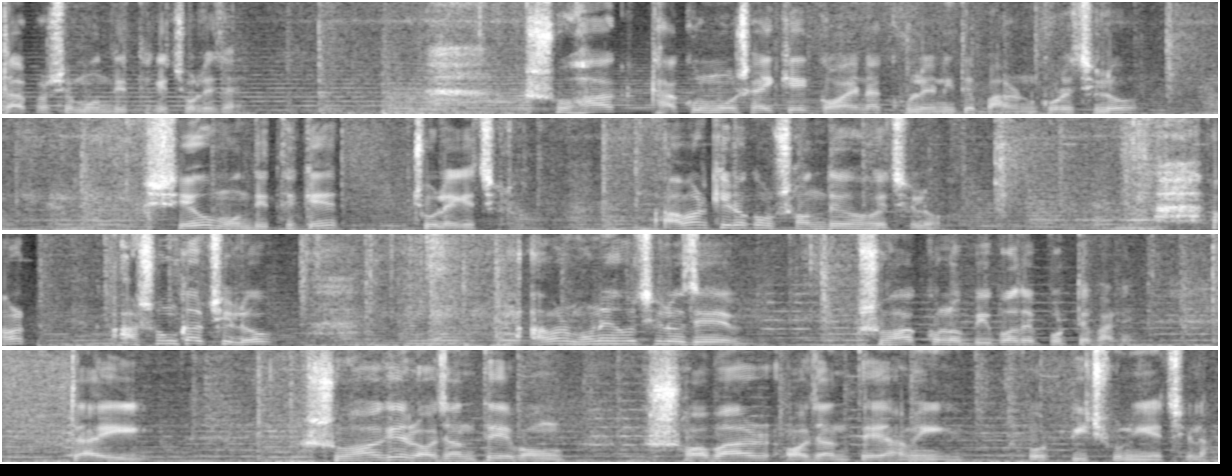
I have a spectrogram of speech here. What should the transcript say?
তারপর সে মন্দির থেকে চলে যায়। সোহাগ ঠাকুর মশাইকে গয়না খুলে নিতে বারণ করেছিল। সেও মন্দির থেকে চলে গেছিল। আমার কীরকম সন্দেহ হয়েছিল? আমার আশঙ্কাও ছিল, আমার মনে হচ্ছিল যে সোহাগ কোনো বিপদে পড়তে পারে। তাই সোহাগের অজান্তে এবং সবার অজান্তে আমি ওর পিছু নিয়েছিলাম।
